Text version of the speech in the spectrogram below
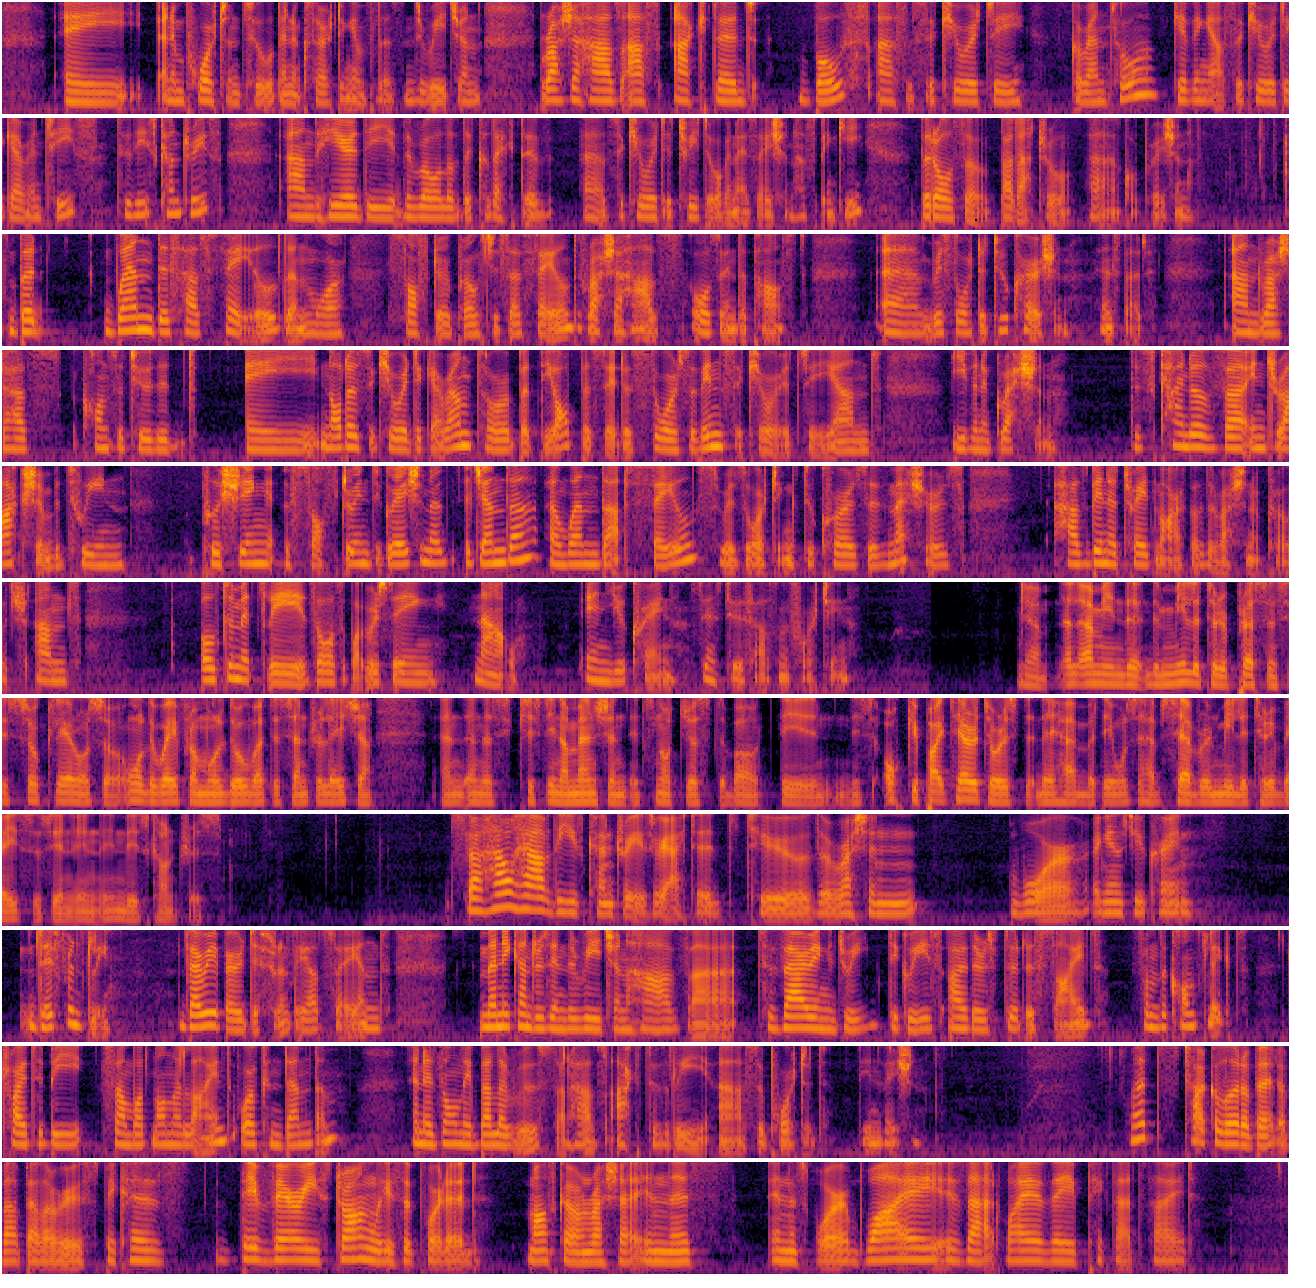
a an important tool in exerting influence in the region. Russia has as acted both as a security guarantor, giving out security guarantees to these countries, and here the, the role of the collective uh, security treaty organization has been key, but also bilateral uh, cooperation. But when this has failed and more softer approaches have failed, Russia has also in the past um, resorted to coercion instead and Russia has constituted a not a security guarantor, but the opposite, a source of insecurity and even aggression. This kind of uh, interaction between pushing a softer integration agenda and when that fails, resorting to coercive measures has been a trademark of the Russian approach. And ultimately, it's also what we're seeing now in Ukraine since 2014. Yeah, and I mean the the military presence is so clear also all the way from Moldova to Central Asia, and and as Kristina mentioned, it's not just about the these occupied territories that they have, but they also have several military bases in in, in these countries. So, how have these countries reacted to the Russian war against Ukraine? Differently, very very differently, I'd say, and many countries in the region have, uh, to varying degrees, either stood aside from the conflict, try to be somewhat non aligned, or condemn them. And it's only Belarus that has actively uh, supported the invasion. Let's talk a little bit about Belarus because they very strongly supported Moscow and Russia in this in this war. Why is that? Why have they picked that side?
